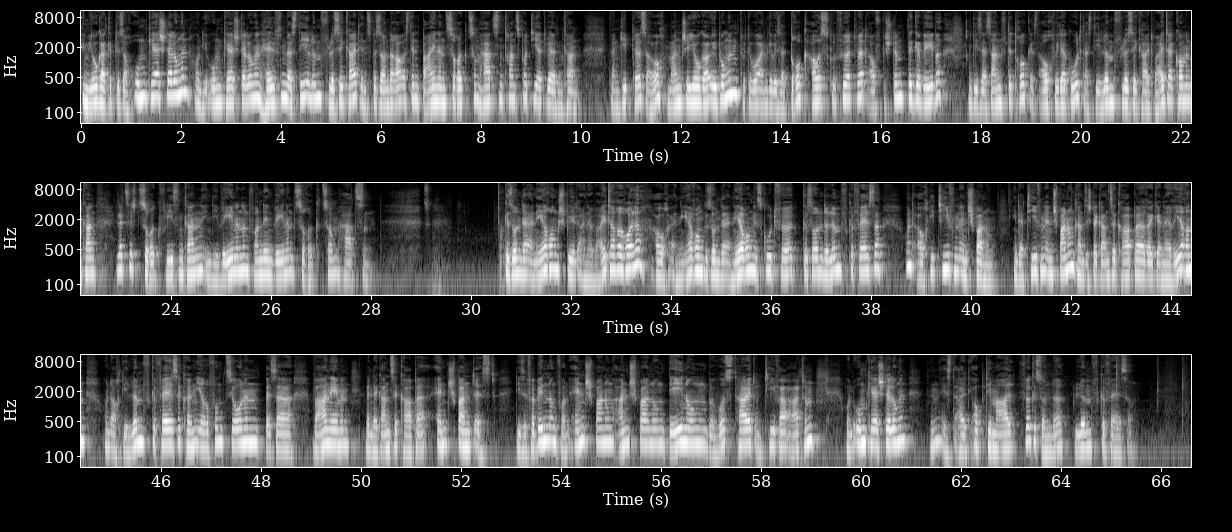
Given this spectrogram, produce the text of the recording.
Im Yoga gibt es auch Umkehrstellungen und die Umkehrstellungen helfen, dass die Lymphflüssigkeit insbesondere aus den Beinen zurück zum Herzen transportiert werden kann. Dann gibt es auch manche Yoga-Übungen, wo ein gewisser Druck ausgeführt wird auf bestimmte Gewebe. Und dieser sanfte Druck ist auch wieder gut, dass die Lymphflüssigkeit weiterkommen kann, letztlich zurückfließen kann in die Venen und von den Venen zurück zum Herzen. Gesunde Ernährung spielt eine weitere Rolle. Auch Ernährung, gesunde Ernährung ist gut für gesunde Lymphgefäße und auch die Tiefenentspannung. In der tiefen Entspannung kann sich der ganze Körper regenerieren und auch die Lymphgefäße können ihre Funktionen besser wahrnehmen, wenn der ganze Körper entspannt ist. Diese Verbindung von Entspannung, Anspannung, Dehnung, Bewusstheit und tiefer Atem und Umkehrstellungen ist halt optimal für gesunde Lymphgefäße.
